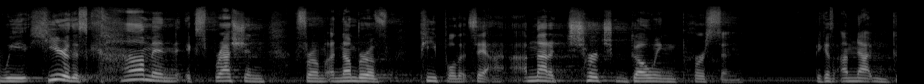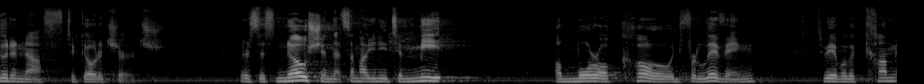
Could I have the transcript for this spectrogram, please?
we hear this common expression from a number of people that say, I'm not a church going person because I'm not good enough to go to church. There's this notion that somehow you need to meet a moral code for living to be able to come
